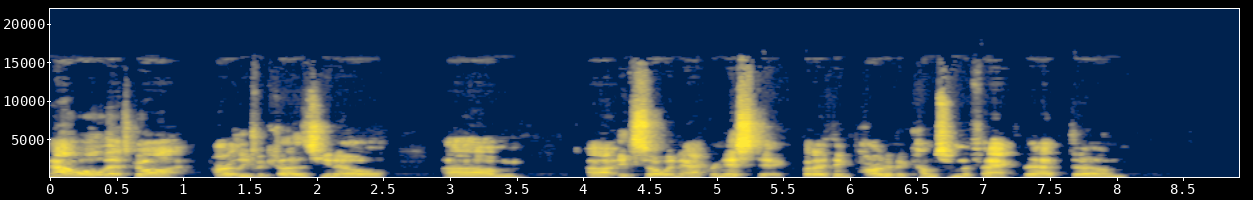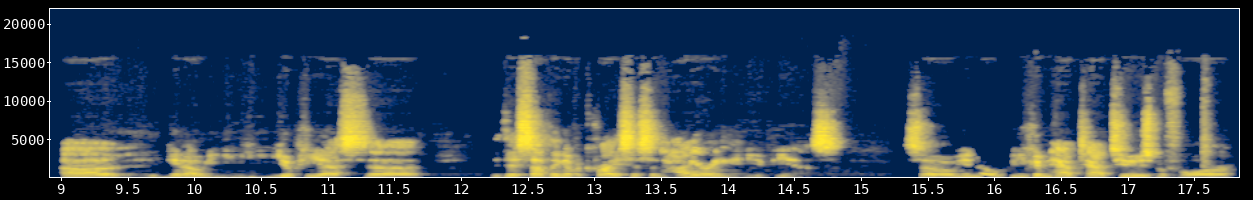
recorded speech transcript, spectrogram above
now all that's gone, partly because, you know, um, uh, it's so anachronistic. But I think part of it comes from the fact that, um, uh, you know, UPS, uh, there's something of a crisis in hiring at UPS. So, you know, you couldn't have tattoos before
